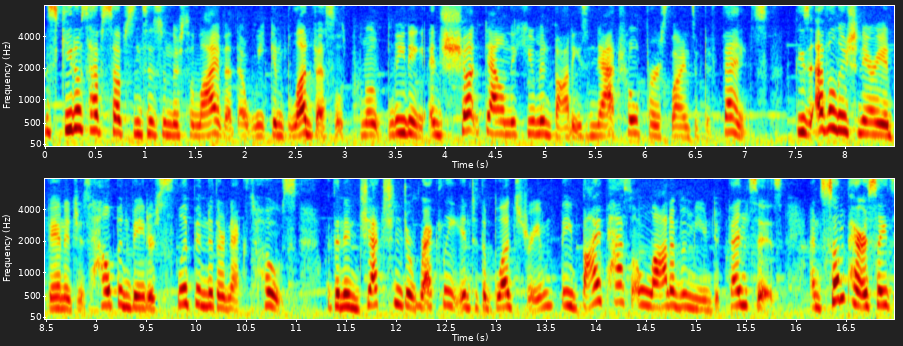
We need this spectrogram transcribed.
Mosquitoes have substances in their saliva that weaken blood vessels, promote bleeding, and shut down the human body's natural first lines of defense. These evolutionary advantages help invaders slip into their next host. With an injection directly into the bloodstream, they bypass a lot of immune defenses, and some parasites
